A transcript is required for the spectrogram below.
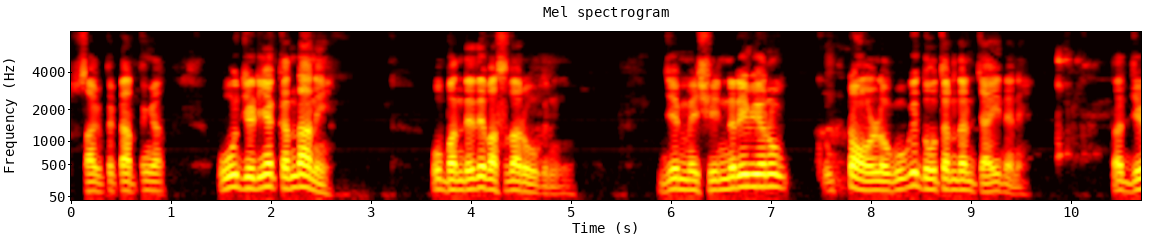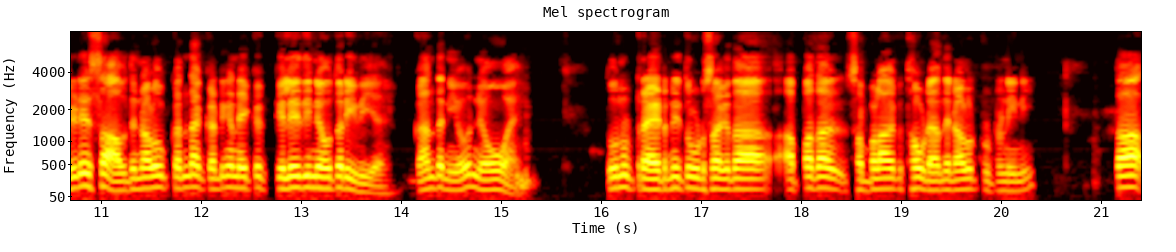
ਸਖਤ ਕਰਤੀਆਂ। ਉਹ ਜਿਹੜੀਆਂ ਕੰਧਾਂ ਨੇ, ਉਹ ਬੰਦੇ ਦੇ ਵੱਸ ਦਾ ਰੋਗ ਨਹੀਂ ਜੇ ਮਸ਼ੀਨਰੀ ਵੀ ਉਹਨੂੰ ਢਾਉਣ ਲੱਗੂਗੀ, ਦੋ ਤਿੰਨ ਦਿਨ ਚਾਹੀਦੇ ਨੇ। ਤਾਂ ਜਿਹੜੇ ਹਿਸਾਬ ਦੇ ਨਾਲ ਉਹ ਕੰਧਾਂ ਕੱਢੀਆਂ ਨੇ, ਇੱਕ ਕਿਲੇ ਦੀ ਨਿਉ ਧਰੀ ਵੀ ਹੈ। ਕੰਧ ਨਹੀਂ, ਉਹ ਨਿਉ ਹੈ। ਤਾਂ ਉਹਨੂੰ ਟਰੈਟ ਨਹੀਂ ਤੋੜ ਸਕਦਾ, ਆਪਾਂ ਤਾਂ ਸੱਬਲਾਂ ਥੌੜਿਆਂ ਦੇ ਨਾਲ ਉਹ ਟੁੱਟਣੀ ਨਹੀਂ। ਤਾਂ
